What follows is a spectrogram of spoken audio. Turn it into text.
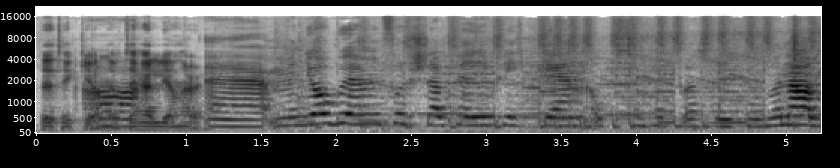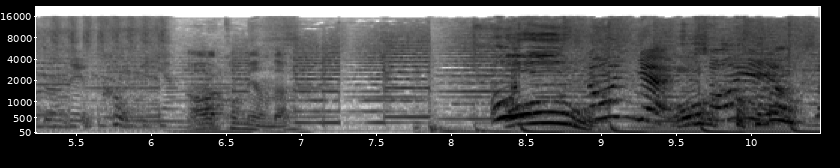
det tycker jag Ja. nu till helgen här. Eh, men jag börjar med första playerpicken och så hoppas vi på Ronaldo nu. Kom igen. Ja, kom igen då. Oh! Oh! Neuer! Du Oh! sa ju det också!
